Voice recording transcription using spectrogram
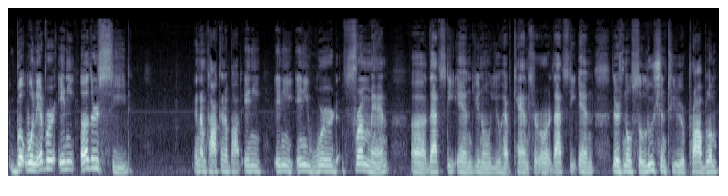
But whenever any other seed, and I'm talking about any any any word from man uh, that's the end you know you have cancer or that's the end. There's no solution to your problem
